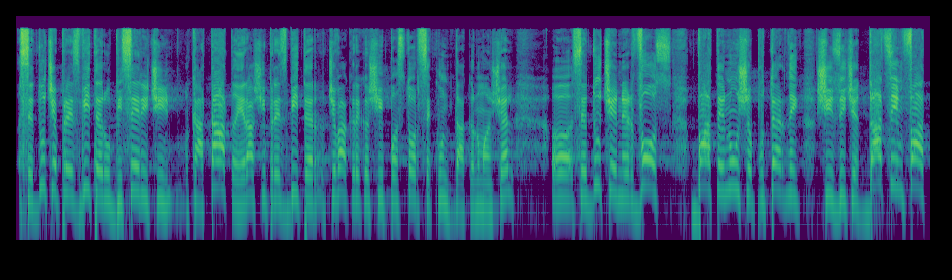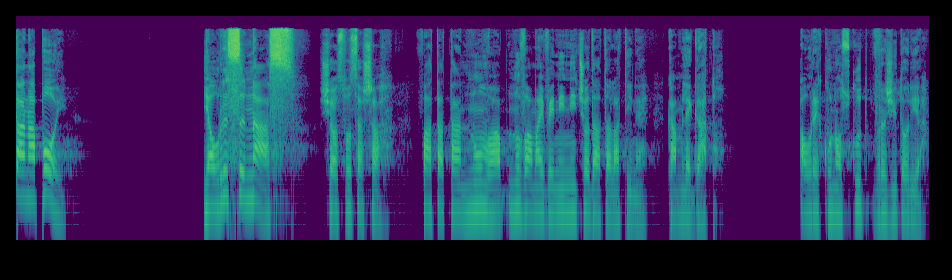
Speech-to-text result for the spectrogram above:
se duce prezbiterul bisericii, ca tată, era și prezbiter, ceva, cred că și păstor secund, dacă nu mă înșel, uh, se duce nervos, bate în ușă puternic și zice, dați-mi fata înapoi. I-au râs în nas și au spus așa, fata ta nu va, nu va mai veni niciodată la tine, că am legat-o. Au recunoscut vrăjitoria.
